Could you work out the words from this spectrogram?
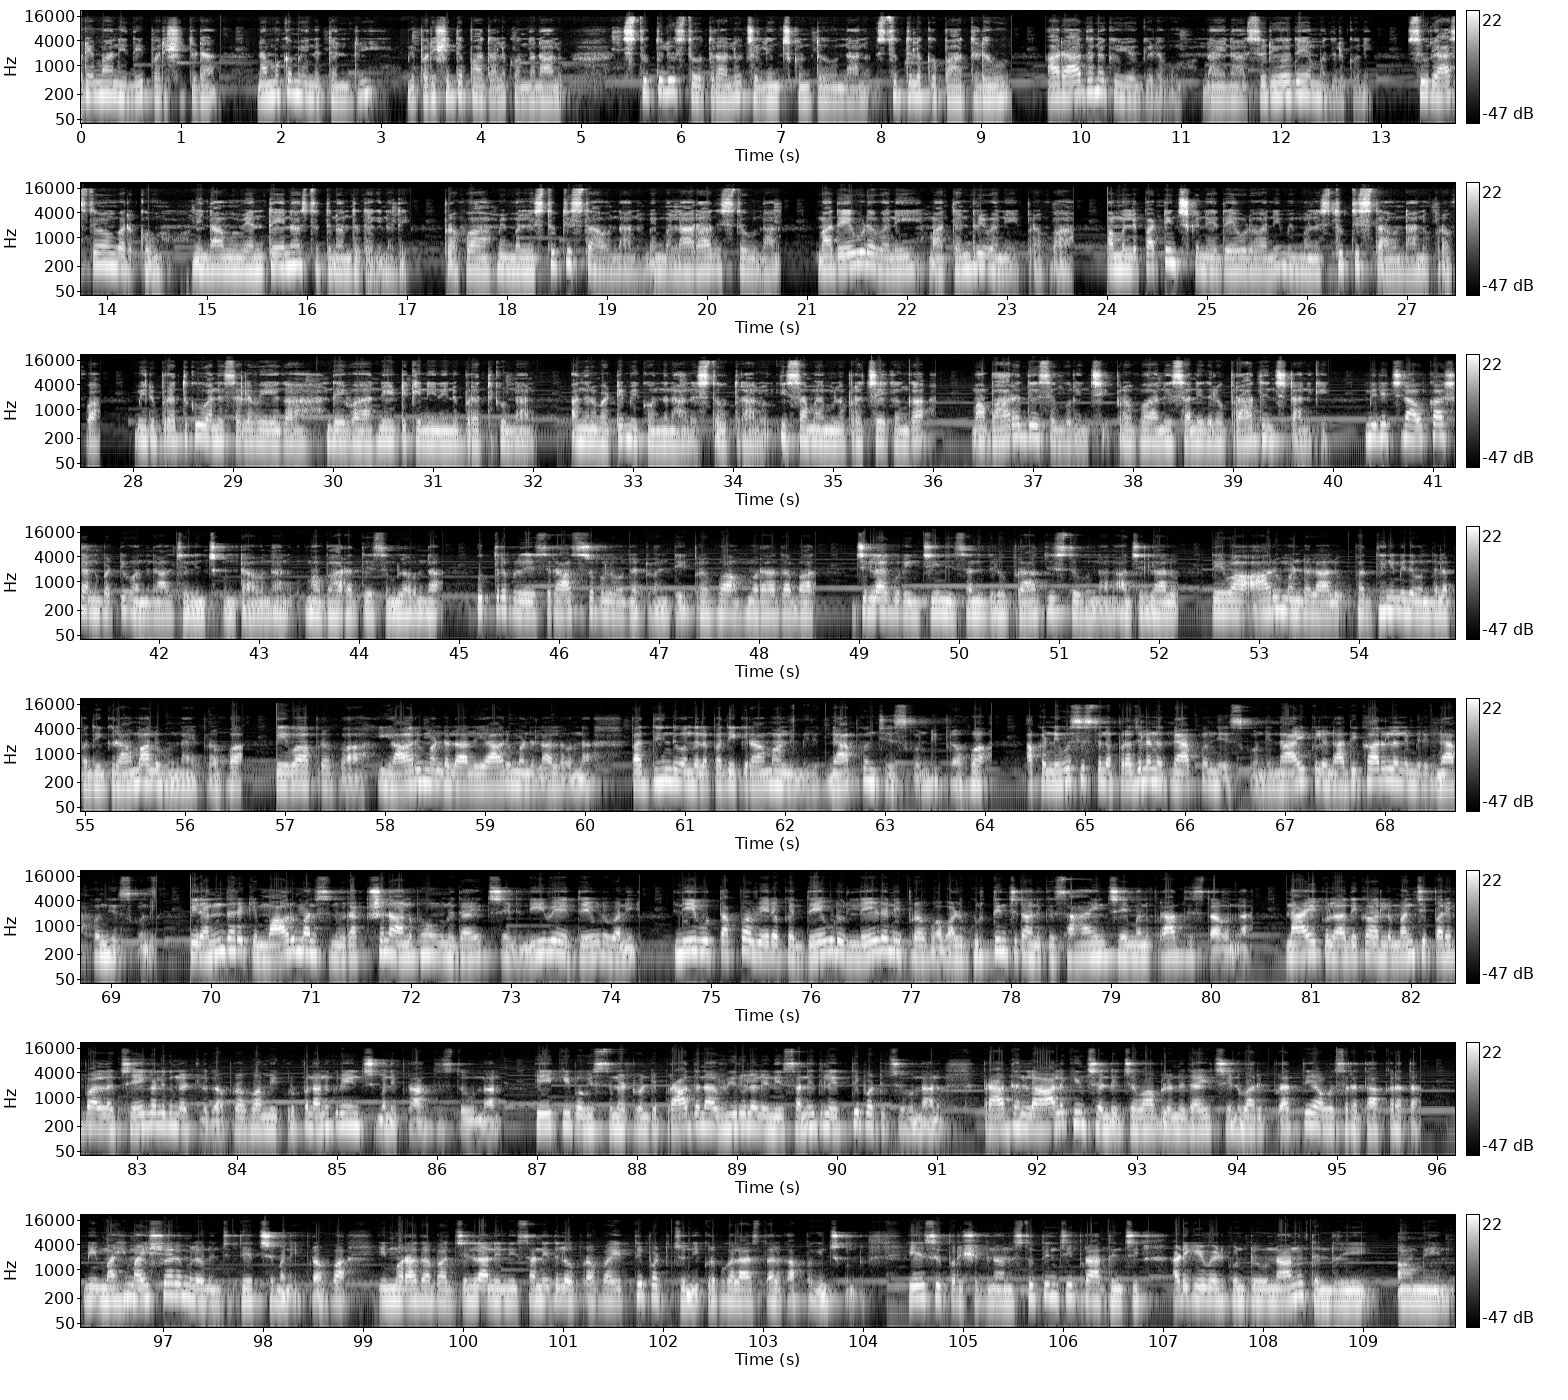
ప్రేమానిధి పరిశుద్ధుడా నమ్మకమైన తండ్రి మీ పరిశుద్ధ పాదాల కొందనాలు స్థుతులు స్తోత్రాలు చెల్లించుకుంటూ ఉన్నాను. స్థుతులకు పాత్రుడవు ఆరాధనకు యోగ్యుడవు. నాయన సూర్యోదయం మొదలుకొని సూర్యాస్తమయం వరకు నీ నామం ఎంతైనా స్థుతినందదగినది ప్రభా మిమ్మల్ని స్థుతిస్తా ఉన్నాను మిమ్మల్ని ఆరాధిస్తూ ఉన్నాను. మా దేవుడవని మా తండ్రివని ప్రభా మమ్మల్ని పట్టించుకునే దేవుడు అని మిమ్మల్ని స్థుతిస్తా ఉన్నాను ప్రభా. మీరు బ్రతుకు అని సెలవేయగా దేవా నేటికి నేను బ్రతికున్నాను. అందును బట్టి మీకు వందనాలు స్తోత్రాలు. ఈ సమయంలో ప్రత్యేకంగా మా భారతదేశం గురించి ప్రభా నీ సన్నిధిలో ప్రార్థించడానికి మీరు ఇచ్చిన అవకాశాన్ని బట్టి వందనాలు చెల్లించుకుంటా ఉన్నాను. మా భారతదేశంలో ఉన్న ఉత్తరప్రదేశ్ రాష్ట్రంలో ఉన్నటువంటి ప్రభా మొరాదాబాద్ జిల్లా గురించి నీ సన్నిధిలో ప్రార్థిస్తూ ఉన్నాను. ఆ జిల్లాలో దేవా ఆరు మండలాలు పద్దెనిమిది వందల పది గ్రామాలు ఉన్నాయి ప్రభా. దేవా ప్రభా ఈ ఆరు మండలాలు ఈ ఆరు మండలాల్లో ఉన్న పద్దెనిమిది వందల పది గ్రామాలను మీరు జ్ఞాపకం చేసుకోండి ప్రభా అక్కడ నివసిస్తున్న ప్రజలను జ్ఞాపకం చేసుకోండి. నాయకులను అధికారులను మీరు జ్ఞాపకం చేసుకోండి. మీరందరికీ మారు మనసును రక్షణ అనుభవమును దయచేయండి. నీవే దేవుడు అని నీవు తప్ప వేరొక దేవుడు లేడని ప్రభు వాళ్ళు గుర్తించడానికి సహాయం చేయమని ప్రార్థిస్తా ఉన్నా. నాయకులు అధికారులు మంచి పరిపాలన చేయగలిగినట్లుగా ప్రభా మీ కృపను అనుగ్రహించమని ప్రార్థిస్తూ ఉన్నాను. ఏకీభవిస్తున్నటువంటి ప్రార్థనా వీరులను నీ సన్నిధిలో ఎత్తిపట్టుచు ఉన్నాను. ప్రార్థనలు ఆలకించండి. జవాబులను దయచేయండి. వారి ప్రతి అవసరత అక్రత మీ మహిమ ఐశ్వర్యంలో నుంచి తీర్చమని ప్రభా ఈ మొరాదాబాద్ జిల్లాని నీ సన్నిధిలో ప్రభ ఎత్తిపట్టుచు నీ కృపగల హస్తాలకు అప్పగించుకుంటూ యేసు పరిశుద్ధునాను స్తుతించి ప్రార్థించి అడిగి వేడుకుంటూ ఉన్నాను తండ్రి. ఆమెన్.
